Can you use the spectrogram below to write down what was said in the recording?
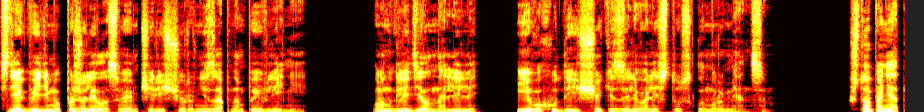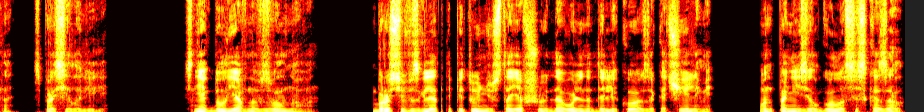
Снег, видимо, пожалел о своем чересчур внезапном появлении. Он глядел на Лили, и его худые щеки заливались тусклым румянцем. — Что понятно? — спросила Лили. Снег был явно взволнован. Бросив взгляд на петунью, стоявшую довольно далеко, за качелями, он понизил голос и сказал,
